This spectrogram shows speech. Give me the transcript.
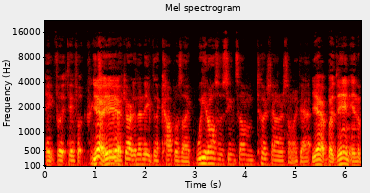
eight foot, ten foot creature Yeah, in the yeah. backyard, and then they, the cop was like, "We had also seen some touchdown or something like that." Yeah, but then in the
